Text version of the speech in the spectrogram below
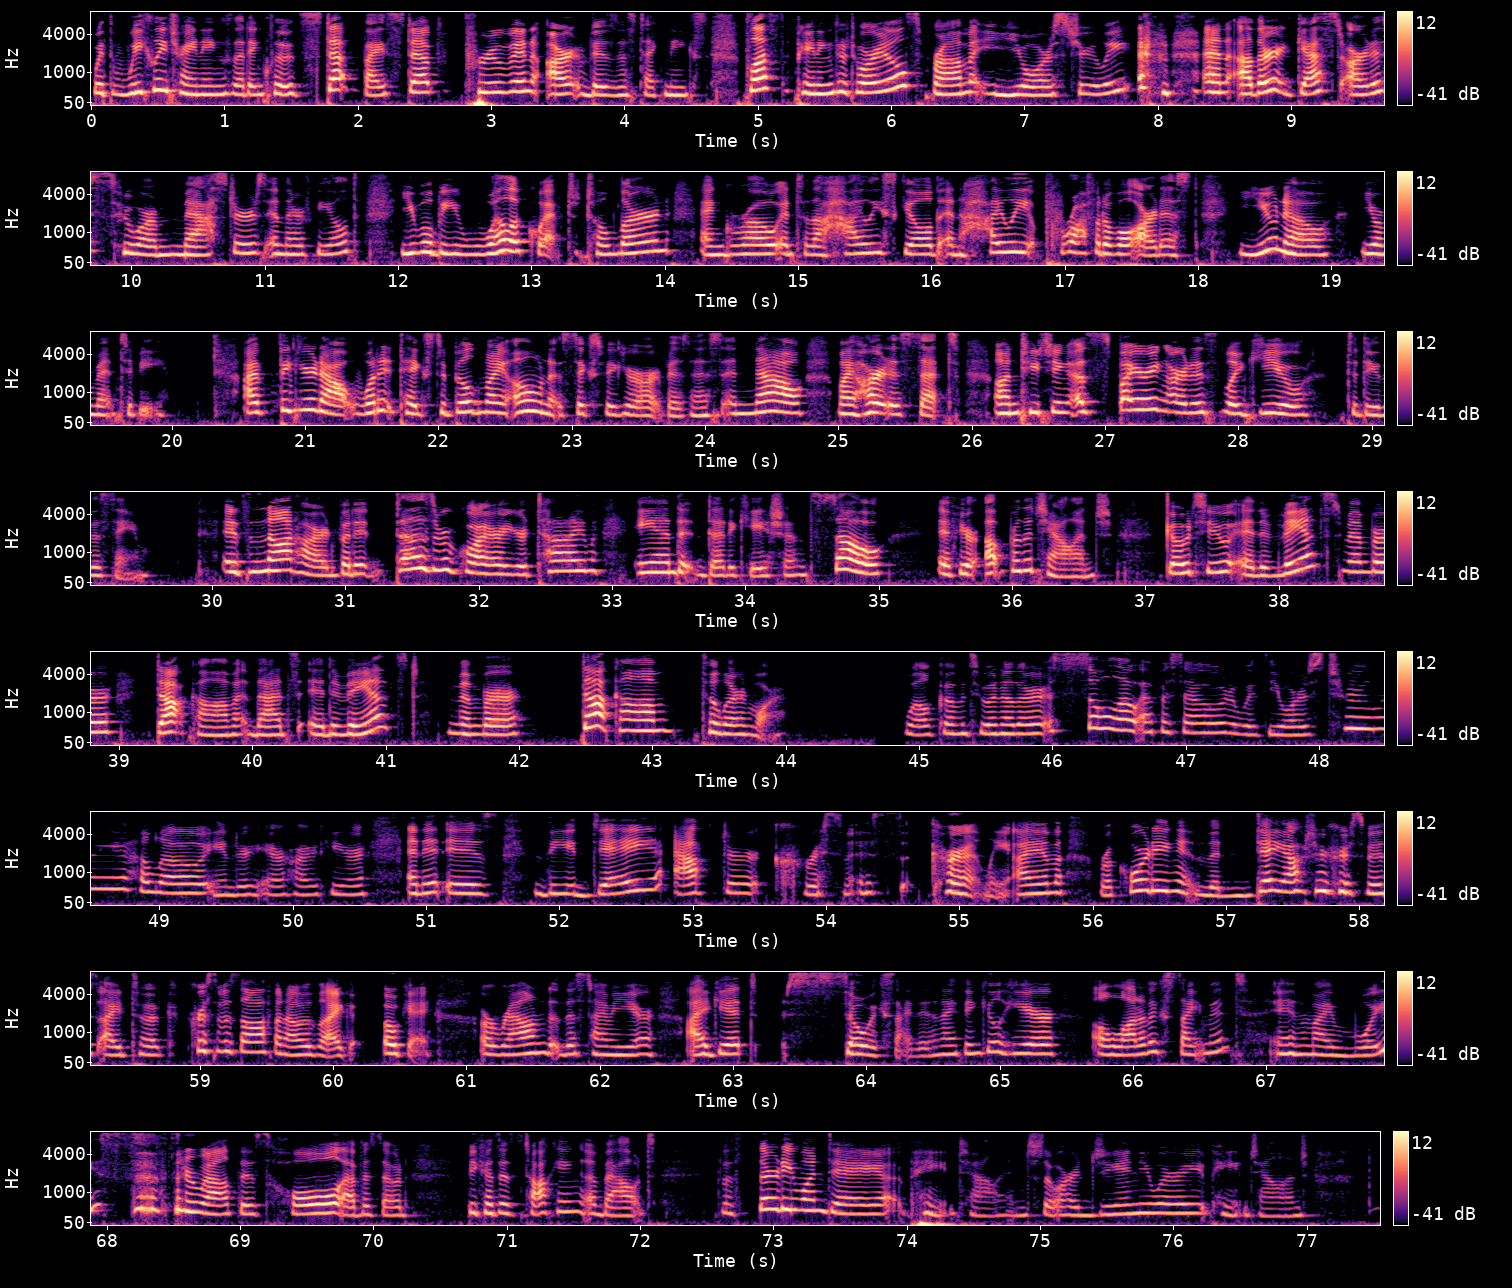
with weekly trainings that include step by step proven art business techniques, plus painting tutorials from yours truly and other guest artists who are masters in their field. You will be well equipped to learn and grow into the highly skilled and highly profitable artist you know you're meant to be. I've figured out what it takes to build my own six figure art business, and now my heart is set on teaching aspiring artists like you to do the same. It's not hard, but it does require your time and dedication. So, if you're up for the challenge, go to advancedmember.com. That's advancedmember.com to learn more. Welcome to another solo episode with yours truly. Hello, Andrea Ehrhardt here, and it is the day after Christmas. Currently, I am recording the day after Christmas. I took Christmas off and I was like, okay, around this time of year, I get so excited, and I think you'll hear a lot of excitement in my voice throughout this whole episode because it's talking about the 31 day paint challenge. So, our January paint challenge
